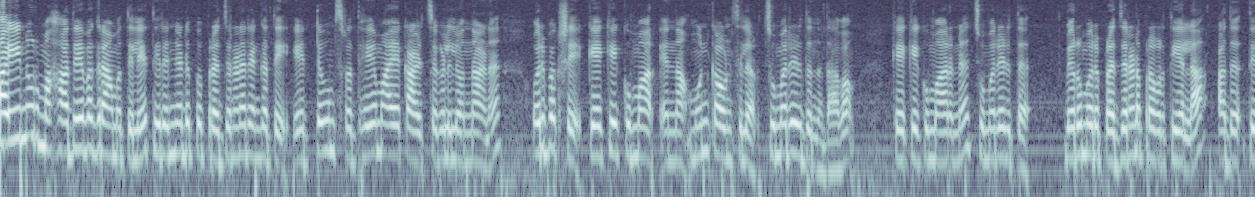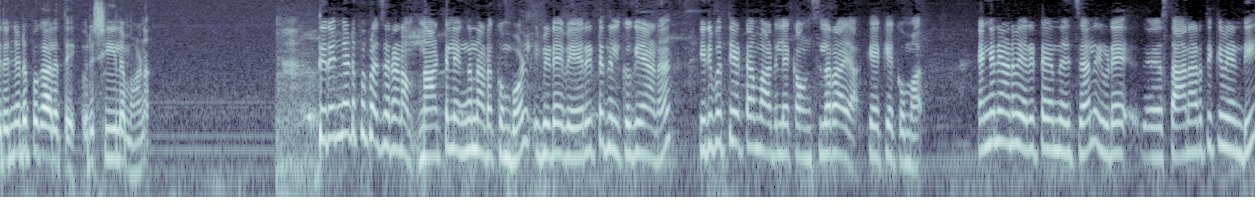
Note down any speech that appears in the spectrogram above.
പയ്യന്നൂർ മഹാദേവ ഗ്രാമത്തിലെ തിരഞ്ഞെടുപ്പ് പ്രചരണ രംഗത്തെ ഏറ്റവും ശ്രദ്ധേയമായ കാഴ്ചകളിലൊന്നാണ് ഒരുപക്ഷെ കെ കെ കുമാർ എന്ന മുൻ കൗൺസിലർ ചുമരെഴുതുന്നതാവാം. കെ കെ കുമാറിന് ചുമരെഴുത്ത് വെറുമൊരു പ്രചരണ പ്രവൃത്തിയല്ല അത് തിരഞ്ഞെടുപ്പ് കാലത്തെ ഒരു ശീലമാണ്. തിരഞ്ഞെടുപ്പ് പ്രചരണം നാട്ടിലെങ്ങ് നടക്കുമ്പോൾ ഇവിടെ വേറിട്ട് നിൽക്കുകയാണ് ഇരുപത്തിയെട്ടാം വാർഡിലെ കൗൺസിലറായ കെ കെ കുമാർ. എങ്ങനെയാണ് വേറിട്ടതെന്ന് വെച്ചാൽ ഇവിടെ സ്ഥാനാർത്ഥിക്ക് വേണ്ടി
